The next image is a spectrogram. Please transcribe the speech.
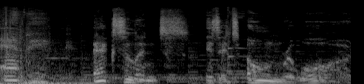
Epic. Excellence is its own reward.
